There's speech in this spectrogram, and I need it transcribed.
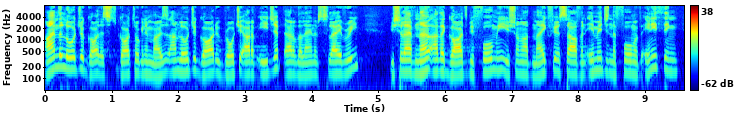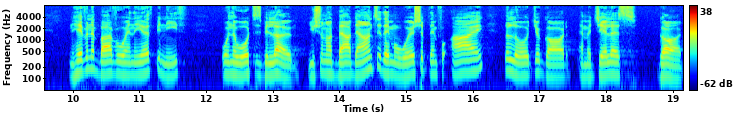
I'm the Lord your God. This is God talking to Moses. I'm Lord your God who brought you out of Egypt, out of the land of slavery. You shall have no other gods before me. You shall not make for yourself an image in the form of anything in heaven above or in the earth beneath or in the waters below. You shall not bow down to them or worship them, for I, the Lord your God, am a jealous God.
